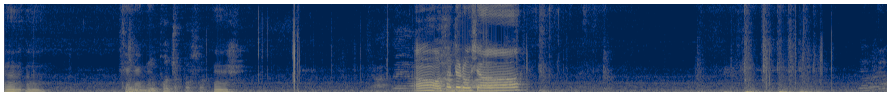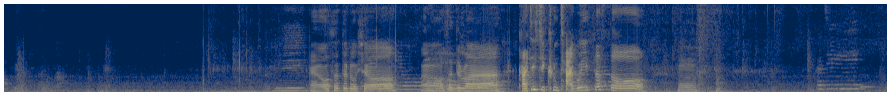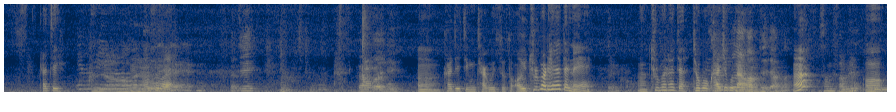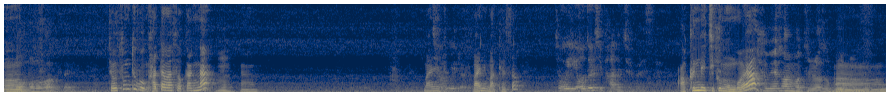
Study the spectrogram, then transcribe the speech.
응, 응. 눈 번쩍 떴어. 응. 어, 어서 들어오셔. 응, 어서 들어오셔. 응, 어서 들어와. 가지 지금 자고 있었어. 응, 가지. 가지. 안녕. 응, 어서 와. 가지. 병원 가야지. 응, 가지 지금 자고 있어서. 어이, 출발해야 되네. 그러니까. 응, 출발하자. 저거 가지고 나와. 가면 되지 않아? 어? 30분? 어, 어. 넘어서 가도 돼. 저 손톱은 갔다 와서 깎나? 응. 응. 많이 많이 막혔어? 저희 8시 반에 출발했어요. 아 근데 지금 온 거야? 휴게소 한번 들러서 뭐 아.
